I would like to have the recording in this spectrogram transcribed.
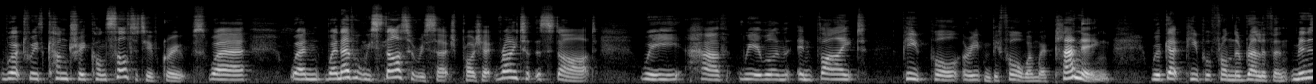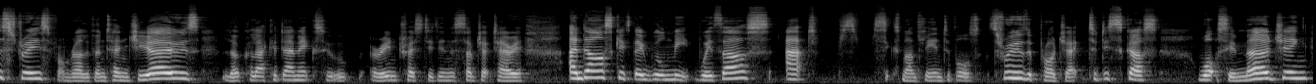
worked with country consultative groups where when, whenever we start a research project, right at the start, we have we will invite people, or even before when we're planning, we'll get people from the relevant ministries, from relevant NGOs, local academics who are interested in the subject area, and ask if they will meet with us at six monthly intervals through the project to discuss what's emerging,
